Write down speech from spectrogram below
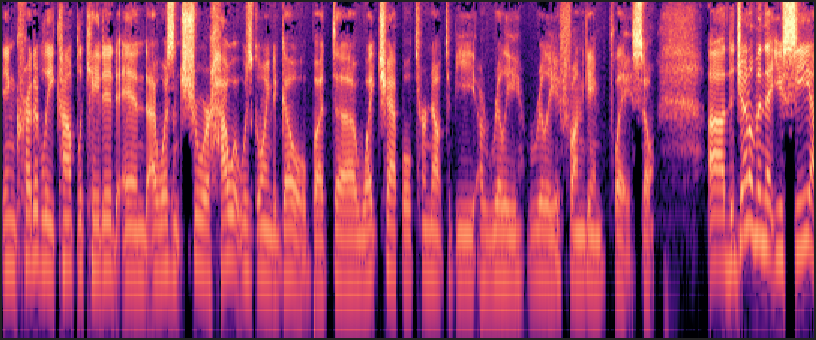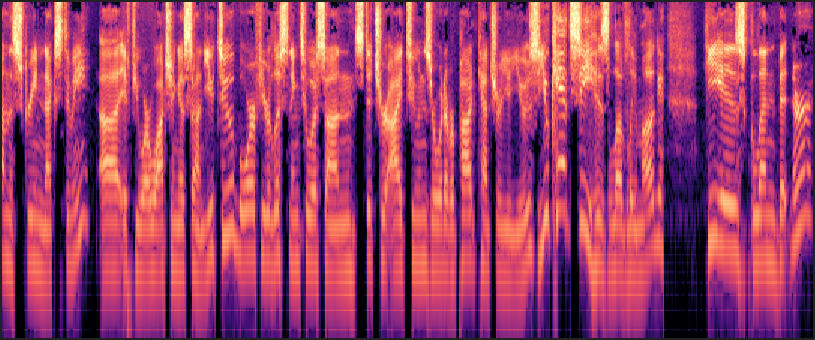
incredibly complicated and I wasn't sure how it was going to go. But uh, Whitechapel turned out to be a really, really fun game to play. So, uh, the gentleman that you see on the screen next to me, uh, if you are watching us on YouTube or if you're listening to us on Stitcher, iTunes, or whatever podcatcher you use, you can't see his lovely mug. He is Glenn Bittner.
